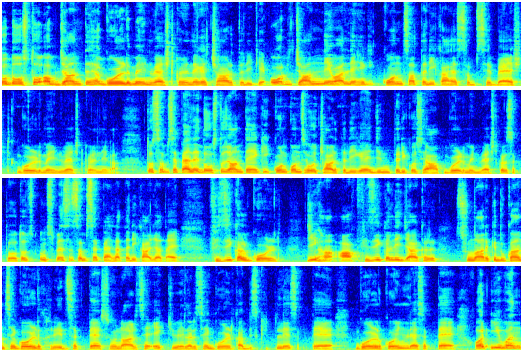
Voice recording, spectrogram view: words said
तो दोस्तों, अब जानते हैं गोल्ड में इन्वेस्ट करने के चार तरीके और जानने वाले हैं कि कौन सा तरीका है सबसे बेस्ट गोल्ड में इन्वेस्ट करने का। तो सबसे पहले दोस्तों जानते हैं कि कौन कौन से वो चार तरीके हैं, जिन तरीक़ों से आप गोल्ड में इन्वेस्ट कर सकते हो। तो उसमें से सबसे पहला तरीका आ जाता है फ़िज़िकल गोल्ड। जी हाँ आप फिज़िकली जाकर सुनार की दुकान से गोल्ड ख़रीद सकते हैं, सुनार से एक ज्वेलर से गोल्ड का बिस्किट ले सकते हैं, गोल्ड कॉइन ले सकते हैं और इवन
